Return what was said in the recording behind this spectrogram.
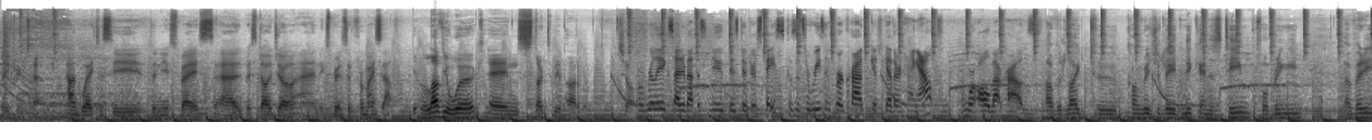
make dreams happen. Can't wait to see the new space at Biz Dojo and experience it for myself. Love your work and stoked to be a part of it. Sure. We're really excited about this new Biz Dojo space because it's a reason for a crowd to get together and hang out and we're all about crowds. I would like to congratulate Nick and his team for bringing a very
